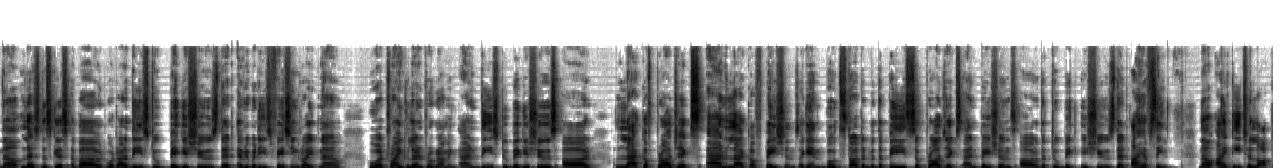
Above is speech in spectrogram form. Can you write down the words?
Now let's discuss about what are these two big issues that everybody is facing right now who are trying to learn programming. And these two big issues are lack of projects and lack of patience. Again, both started with the P, so projects and patience are the two big issues that I have seen. Now I teach a lot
